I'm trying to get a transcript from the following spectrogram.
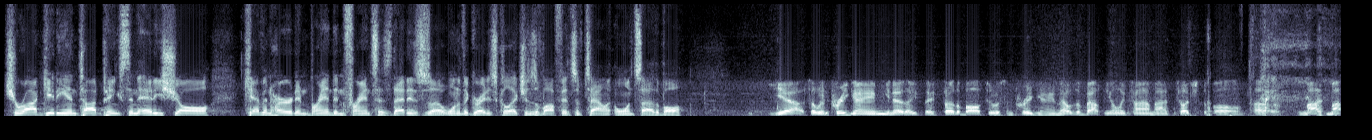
Sherrod Gideon, Todd Pinkston, Eddie Shaw, Kevin Hurd, and Brandon Francis? That is uh, one of the greatest collections of offensive talent on one side of the ball. Yeah, so in pregame, you know, they, they throw the ball to us in pregame. That was about the only time I touched the ball. Uh, my, my,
